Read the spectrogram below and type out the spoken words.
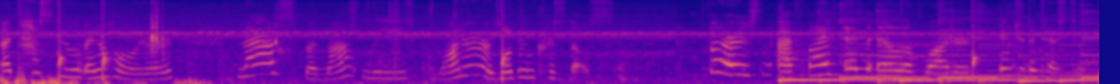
a test tube and a holder. Last but not least, water absorbing crystals. First, add 5 ml of water into the test tube.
